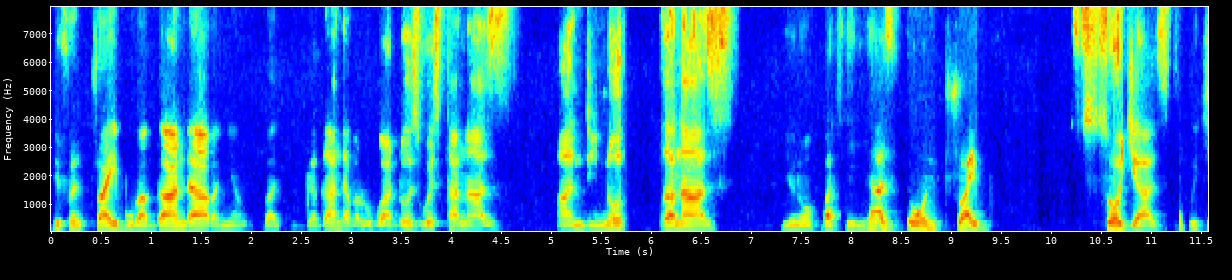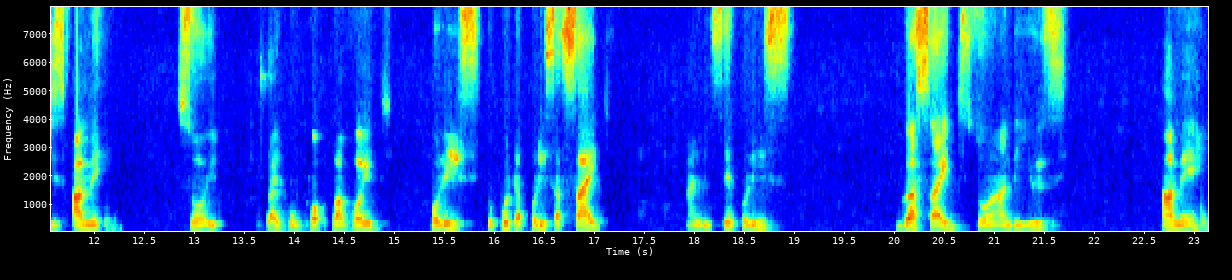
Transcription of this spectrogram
different tribe Baganda, but Baganda, are those Westerners and the Northerners, you know. But he has own tribe soldiers, which is army. So he tried to, to avoid police, to put a police aside, and he say police go aside, so and they use army to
